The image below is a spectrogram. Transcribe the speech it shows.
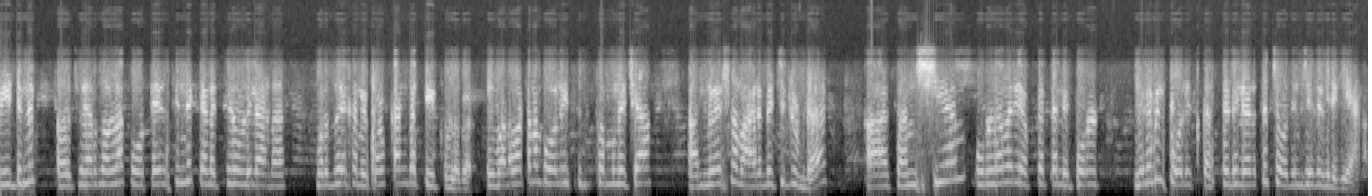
വീട്ടിന് ചേർന്നുള്ള കോട്ടേഴ്സിന്റെ കിണറ്റിനുള്ളിലാണ് മൃതദേഹം ഇപ്പോൾ കണ്ടെത്തിയിട്ടുള്ളത്. ഈ വളവട്ടണം പോലീസ് സംബന്ധിച്ച അന്വേഷണം ആരംഭിച്ചിട്ടുണ്ട്. സംശയം ഉള്ളവരെയൊക്കെ തന്നെ ഇപ്പോൾ നിലവിൽ പോലീസ് കസ്റ്റഡിയിലെടുത്ത് ചോദ്യം ചെയ്ത് വരികയാണ്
